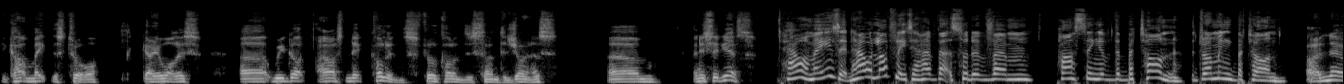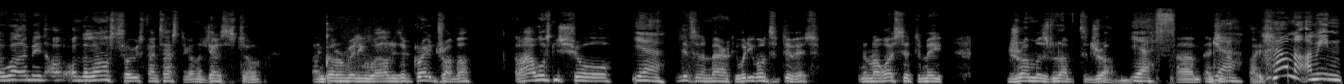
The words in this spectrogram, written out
he can't make this tour, Gary Wallace, uh, we got, I asked Nick Collins, Phil Collins' son, to join us. Um, and he said yes. How amazing. How lovely to have that sort of um, passing of the baton, the drumming baton. I know. Well, I mean, on the last tour, he was fantastic on the Genesis tour and got on really well. He's a great drummer. And I wasn't sure. Yeah. He lives in America. Would he want to do it? And my wife said to me, drummers love to drum. Yes. Um, and yeah. How not? I mean,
